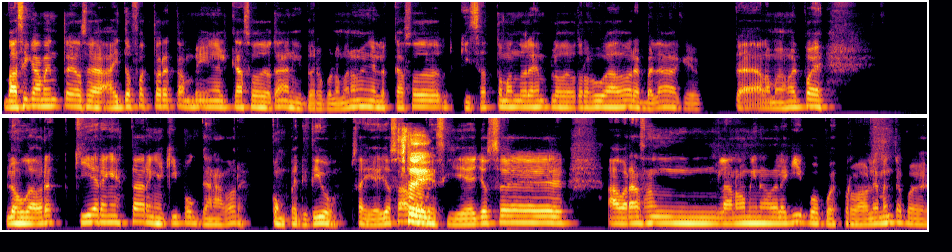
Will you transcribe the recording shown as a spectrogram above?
básicamente, o sea, hay dos factores también en el caso de Otani, pero por lo menos en los casos, de- quizás tomando el ejemplo de otros jugadores, ¿verdad? Que eh, a lo mejor, pues, los jugadores quieren estar en equipos ganadores, competitivos. O sea, y ellos saben Sí, que si ellos se abrazan la nómina del equipo, pues probablemente pues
